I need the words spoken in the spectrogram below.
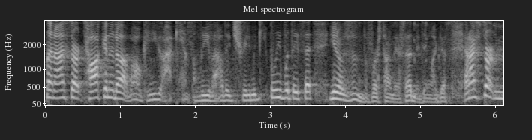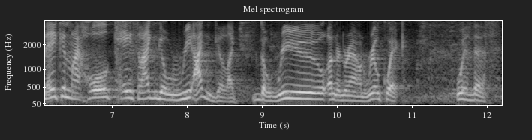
And I start talking it up. Oh, can you? I can't believe how they treated me. Can you believe what they said? You know, this isn't the first time they've said anything like this. And I start making my whole case, and I can go. Re- I can go like go real underground, real quick, with this.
